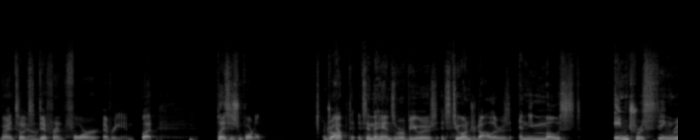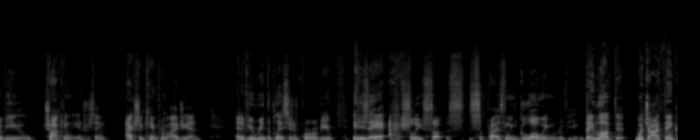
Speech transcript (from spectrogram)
right? So it's Yeah. different for every game. But PlayStation Portal dropped. It's in the hands of reviewers. It's two hundred dollars, and the most interesting review, shockingly interesting, actually came from IGN. And if you read the PlayStation Portal review, it is a actually su- surprisingly glowing review. They loved it, which I think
